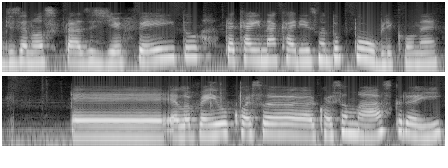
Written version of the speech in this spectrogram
dizendo umas frases de efeito para cair na carisma do público, né? É, ela veio com essa, com essa máscara aí,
